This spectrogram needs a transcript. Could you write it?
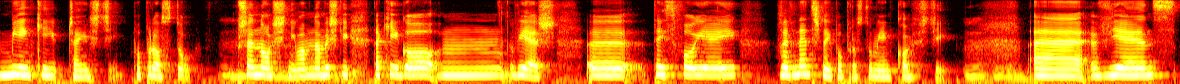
miękkiej części. Po prostu. Przenośni. Mam na myśli takiego, mm, wiesz, y, tej swojej wewnętrznej po prostu miękkości. E, więc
